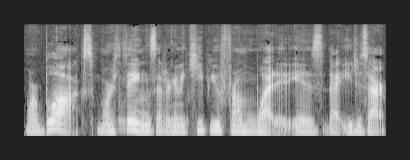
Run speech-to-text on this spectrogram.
more blocks, more things that are going to keep you from what it is that you desire.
